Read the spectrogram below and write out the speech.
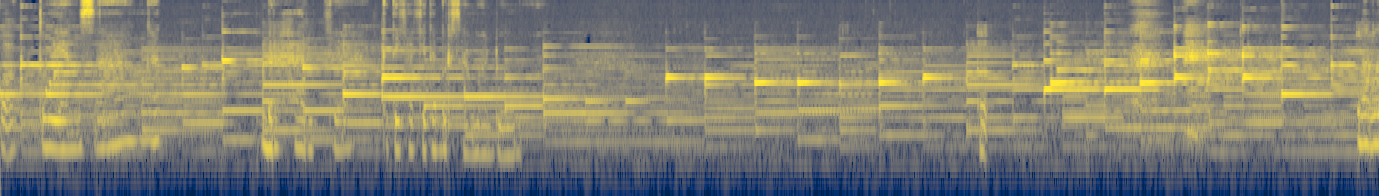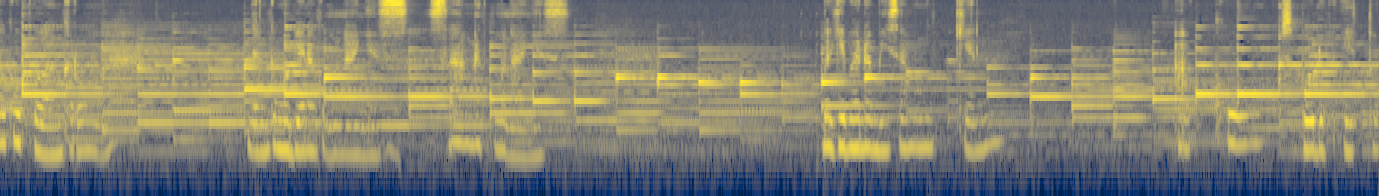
waktu yang sangat berharga ketika kita bersama dulu. Lalu aku pulang ke rumah dan kemudian aku menangis, sangat menangis. Bagaimana bisa mungkin aku sebodoh itu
